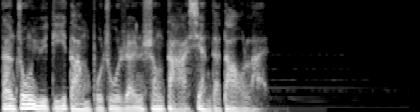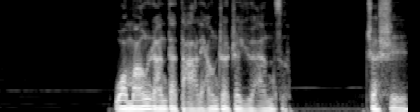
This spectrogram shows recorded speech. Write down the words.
但终于抵挡不住人生大限的到来。我茫然的打量着这园子，这时，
